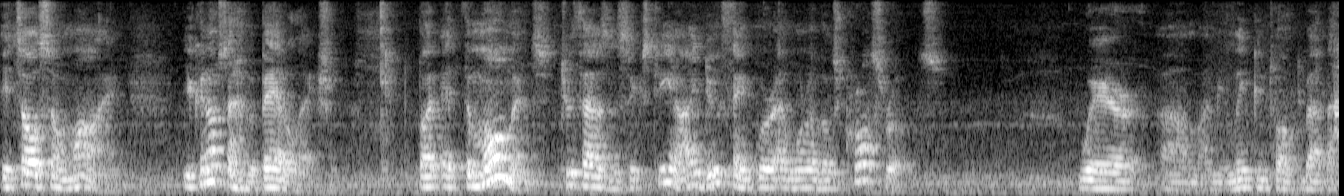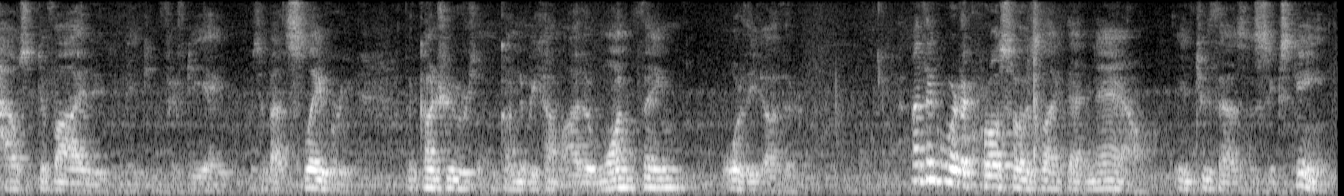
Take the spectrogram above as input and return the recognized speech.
It's also mine. You can also have a bad election. But at the moment, 2016, I do think we're at one of those crossroads where, um, I mean, Lincoln talked about the House divided in 1858. It was about slavery. The country was going to become either one thing or the other. I think we're at a crossroads like that now in 2016.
